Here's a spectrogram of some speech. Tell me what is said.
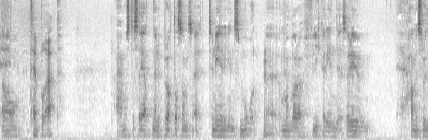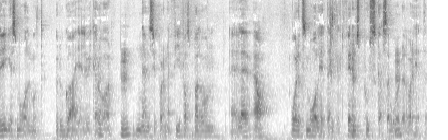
ja. temporärt. Jag måste säga att när det pratas om så här, turneringens mål, mm. Eh, om man bara flikar in det, så är det ju James Rodriguez mål mot Uruguay eller vilka det var. Mm. Nämns ju på den här Fifas ballon, eller ja, årets mål helt enkelt. Ferenc mm. Puskas Award mm. eller vad det heter.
